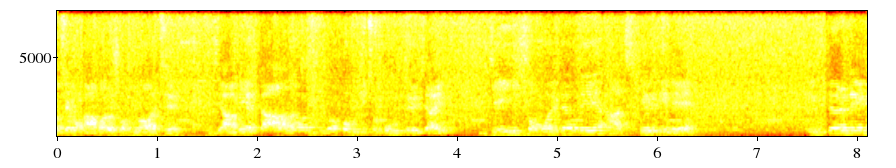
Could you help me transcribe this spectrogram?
আছে এবং আমারও স্বপ্ন আছে যে আমি একটা আলাদা রকম কিছু করতে চাই। যেই সময়টাতে আজকের দিনে ইন্টারনেট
